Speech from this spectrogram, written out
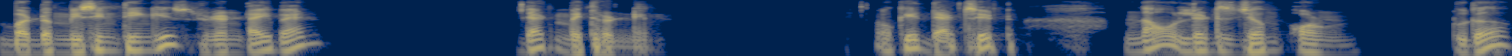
But the missing thing is return type and that method name. Okay, that's it. Now let's jump on to the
